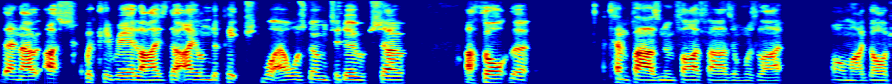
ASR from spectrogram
then I, I quickly realised that I underpitched what I was going to do. So I thought that 10,000 and 5,000 was like, oh my God.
